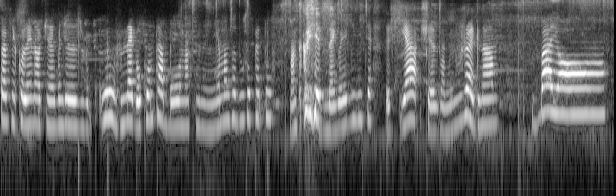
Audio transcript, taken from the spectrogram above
pewnie kolejny odcinek będzie z głównego konta, bo na tym nie mam za dużo petów. Mam tylko jednego, jak widzicie. Więc ja się z wami żegnam. Bajo!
